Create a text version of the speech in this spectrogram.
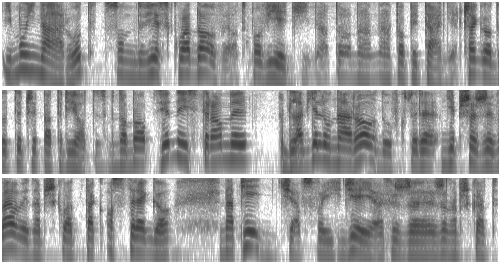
i mój mój naród są dwie składowe odpowiedzi na to, na, na to pytanie. Czego dotyczy patriotyzm? No bo z jednej strony dla wielu narodów, które nie przeżywały na przykład tak ostrego napięcia w swoich dziejach, że, że na przykład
